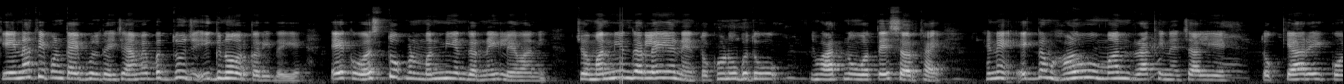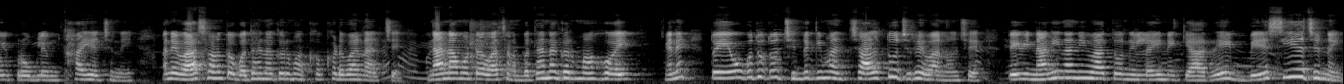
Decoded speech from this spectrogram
કે એનાથી પણ કાંઈ ભૂલ થઈ જાય, અમે બધું જ ઇગ્નોર કરી દઈએ. એક વસ્તુ પણ મનની અંદર નહીં લેવાની. જો મનની અંદર લઈએ ને, તો ઘણું બધું વાતનું વતેસર થાય. એને એકદમ હળવું મન રાખીને ચાલીએ. તો ક્યારેય કોઈ પ્રોબ્લેમ થાય જ નહીં. અને વાસણ તો બધાના ઘરમાં ખખડવાના જ છે. નાના મોટા વાસણ બધાના ઘરમાં હોય, એને? તો એવું બધું તો જિંદગીમાં ચાલતું જ રહેવાનું છે. તો એવી નાની નાની વાતોને લઈને ક્યારેય બેસીએ જ નહીં.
